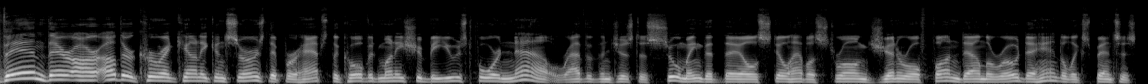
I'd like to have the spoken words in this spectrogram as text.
Then there are other current county concerns that perhaps the COVID money should be used for now rather than just assuming that they'll still have a strong general fund down the road to handle expenses.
